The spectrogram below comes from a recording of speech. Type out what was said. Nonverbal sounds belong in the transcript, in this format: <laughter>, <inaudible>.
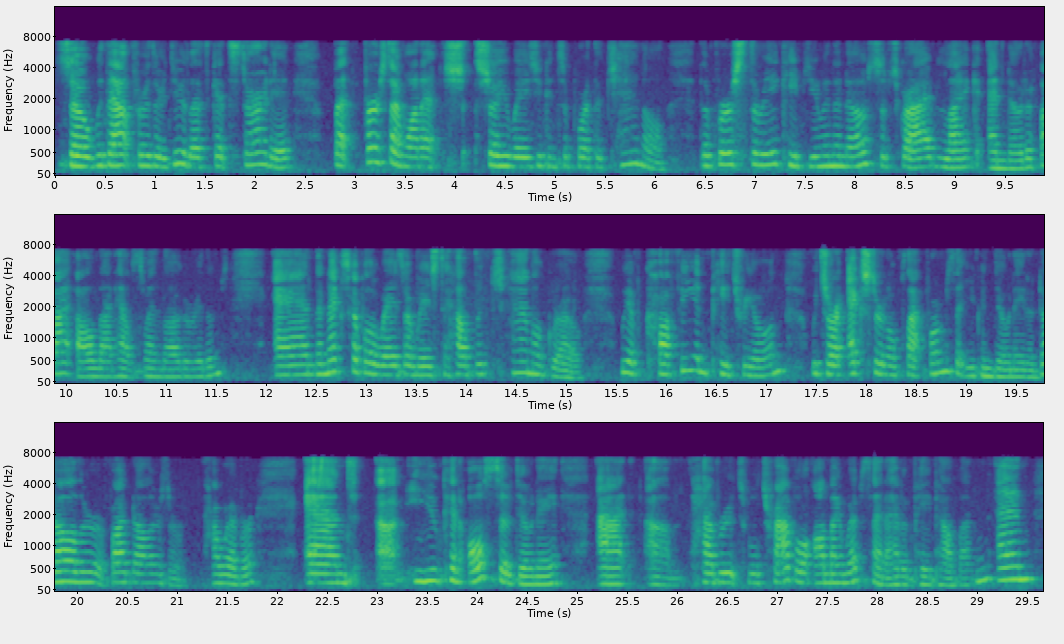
So without further ado, let's get started. But first I want to sh show you ways you can support the channel. The first three keep you in the know, subscribe, like, and notify. All that helps my logarithms. And the next couple of ways are ways to help the channel grow. We have Ko-fi and Patreon, which are external platforms that you can donate a dollar or five dollars or however. And um, you can also donate at um, Have Roots Will Travel on my website. I have a PayPal button. And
